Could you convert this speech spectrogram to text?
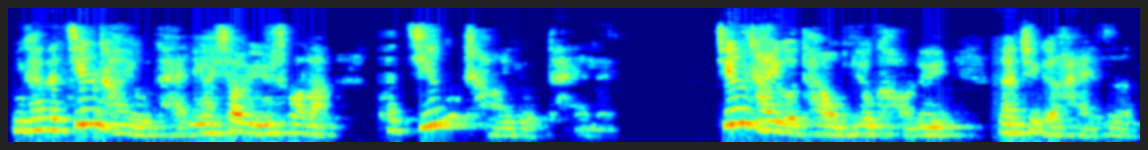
你看他经常有胎，你看肖云说了，他经常有胎嘞，经常有胎，我们就考虑那这个孩子，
